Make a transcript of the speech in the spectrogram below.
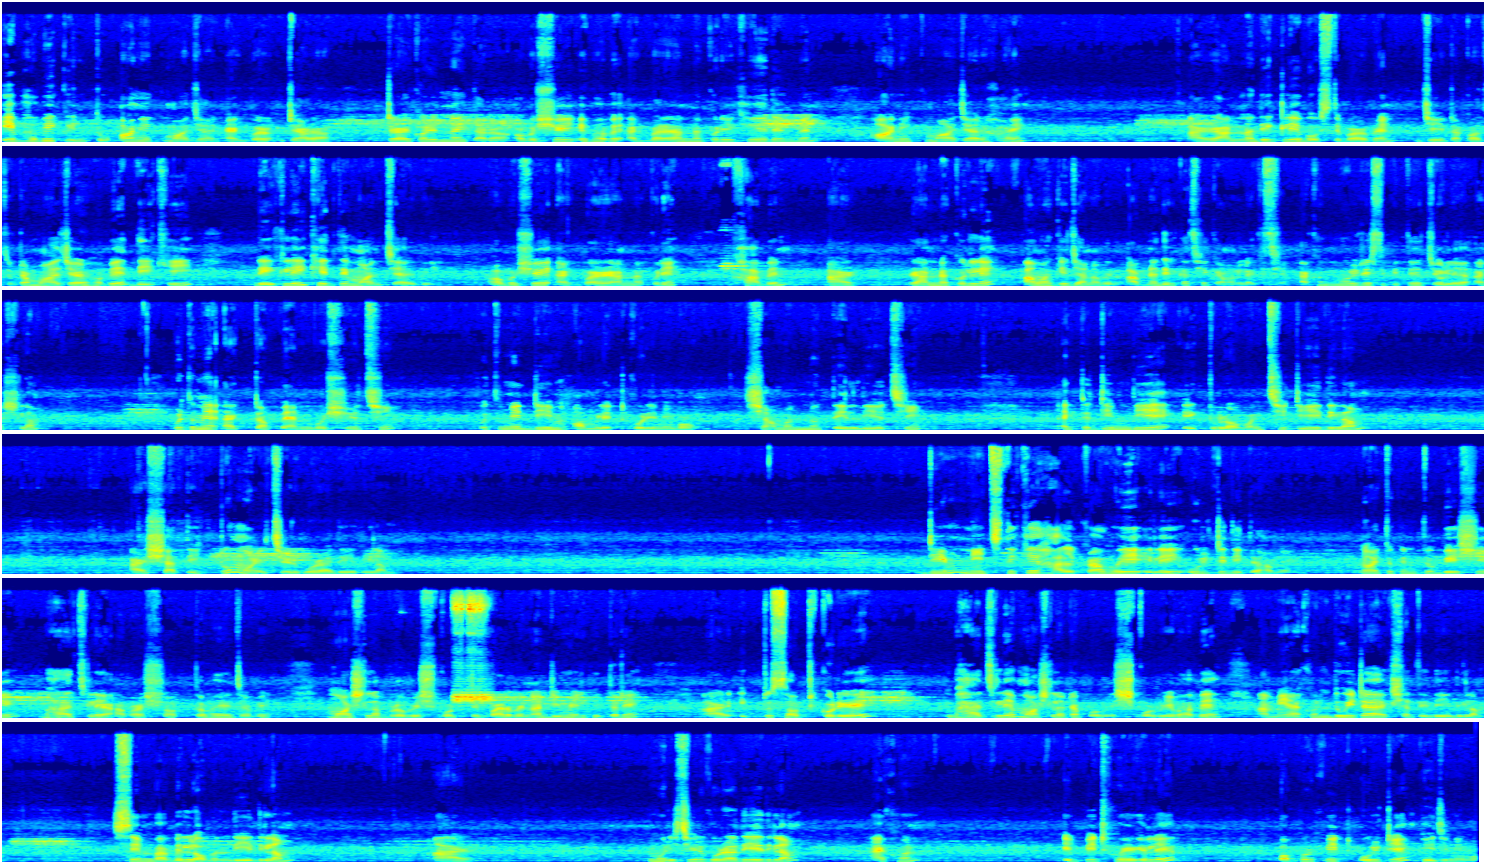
এভাবে কিন্তু অনেক মজার একবার যারা ট্রাই করেন নাই, তারা অবশ্যই এভাবে একবার রান্না করে খেয়ে দেখবেন। অনেক মজার হয়। আর রান্না দেখলেই বুঝতে পারবেন যে এটা কতটা মজার হবে। দেখেই, দেখলেই খেতে মন চাইবে। অবশ্যই একবার রান্না করে খাবেন। আর রান্না করলে আমাকে জানাবেন আপনাদের কাছে কেমন লাগছে। এখন মূল রেসিপিতে চলে আসলাম। প্রথমে একটা প্যান বসিয়েছি। প্রথমে ডিম অমলেট করে নেব। সামান্য তেল দিয়েছি। একটা ডিম দিয়ে একটু লবণ ছিটিয়ে দিলাম। আর সাথে একটু মরিচের গোড়া দিয়ে দিলাম। ডিম নিচ থেকে হালকা হয়ে এলেই উল্টে দিতে হবে। নয়তো কিন্তু বেশি ভাজলে আবার শক্ত হয়ে যাবে। মশলা প্রবেশ করতে পারবে না ডিমের ভিতরে। আর একটু সফট করে ভাজলে মশলাটা প্রবেশ করবে। এভাবে আমি এখন দুইটা একসাথে দিয়ে দিলাম। সেমভাবে লবণ দিয়ে দিলাম। আর মরিচের গুঁড়া দিয়ে দিলাম। এখন এই পিঠ হয়ে গেলে অপর পিঠ উল্টে ভেজে নেব।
